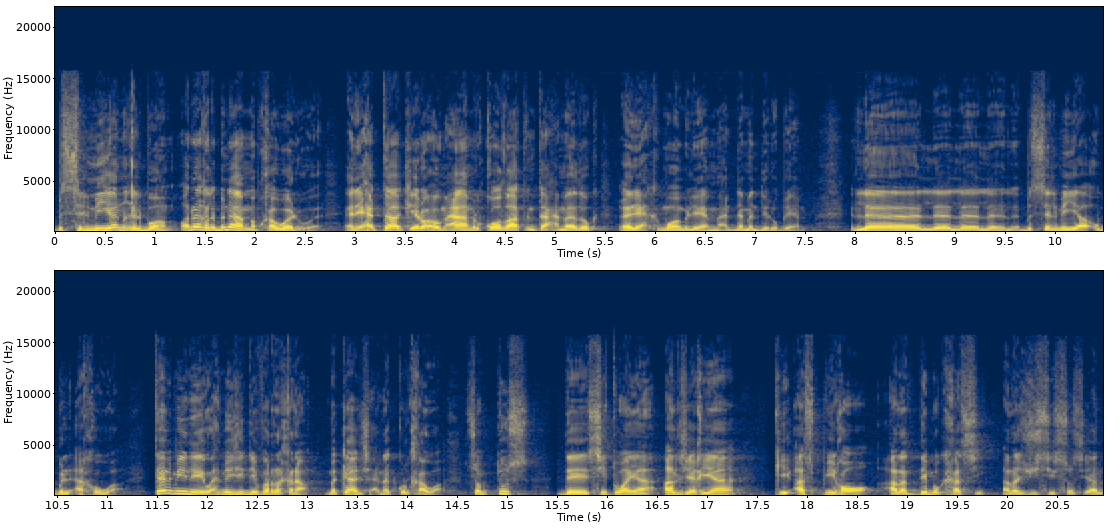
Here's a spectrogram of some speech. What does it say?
بالسلمية نغلبوهم. وانا غلبناهم ما بقى والو. يعني حتى كي يروحوا معاهم القضاة نتاعهم هذوك غير يحكموهم ليهم ما عندنا ما نديروا بهم. لا لا لا لا بالسلمية وبالأخوة. ترميني واحد ما يجي يفرقنا ما كانش. إحنا كل خوا. سوم توس دي سيتويان الجيريان qui aspirons à la démocratie, à la justice sociale,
